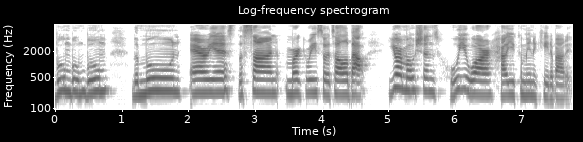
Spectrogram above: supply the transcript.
boom, boom, boom. The moon, Aries, the sun, Mercury. So it's all about your emotions, who you are, how you communicate about it.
